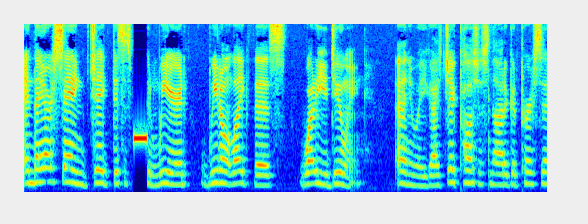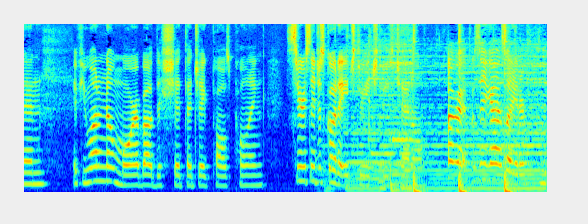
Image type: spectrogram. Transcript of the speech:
And they are saying, Jake, this is weird. We don't like this. What are you doing? Anyway, you guys, Jake Paul's just not a good person. If you want to know more about the shit that Jake Paul's pulling, seriously, just go to H3H3's channel. Alright, we'll see you guys later.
